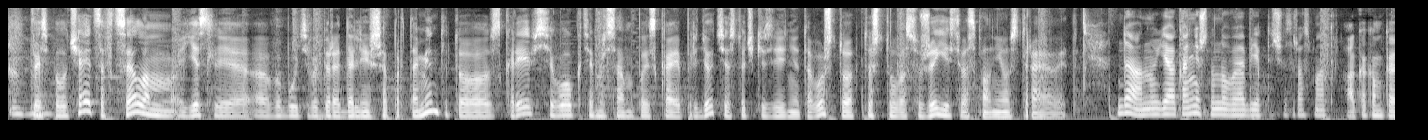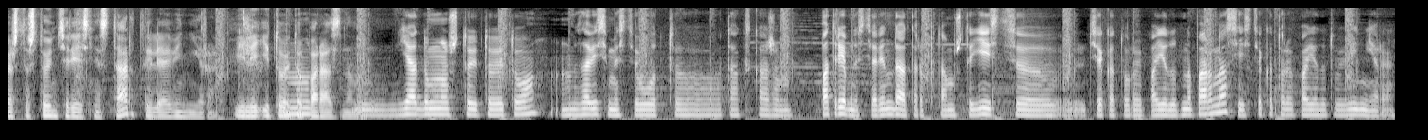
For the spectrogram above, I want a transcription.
Угу. То есть, получается, в целом, если э, вы будете выбирать дальнейшие апартаменты, то, скорее всего, к тем же самым ПСК и придете с точки зрения того, что то, что у вас уже есть, вас вполне устраивает. Да, ну я, конечно, новые объекты сейчас рассматриваю. А как вам кажется, что интереснее, старт или авенира? Или и то, и то ну, по-разному? Я думаю, что и то, и то. В зависимости от, э, так скажем, потребности арендатора, потому что есть э, те, которые поедут на Парнас, есть те, которые поедут в Авениры.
